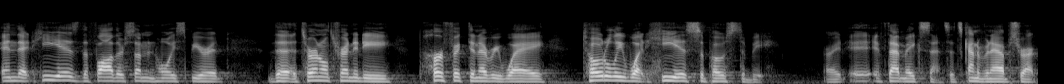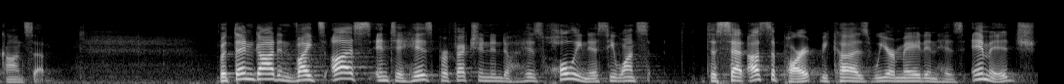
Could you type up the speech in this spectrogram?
and that He is the Father, Son, and Holy Spirit, the eternal Trinity, perfect in every way, totally what He is supposed to be. Right? If that makes sense. It's kind of an abstract concept. But then God invites us into His perfection, into His holiness. He wants to set us apart because we are made in His image.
